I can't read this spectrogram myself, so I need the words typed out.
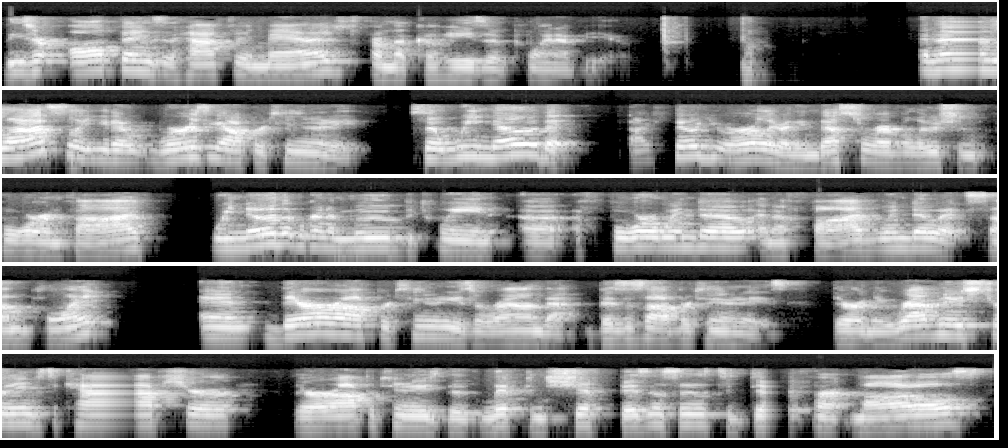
These are all things that have to be managed from a cohesive point of view. And then lastly, you know, where's the opportunity? So we know that I showed you earlier the Industrial Revolution 4 and 5 we know that we're going to move between a, a four window and a five window at some point, and there are opportunities around that, business opportunities. There are new revenue streams to capture. There are opportunities to lift and shift businesses to different models.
